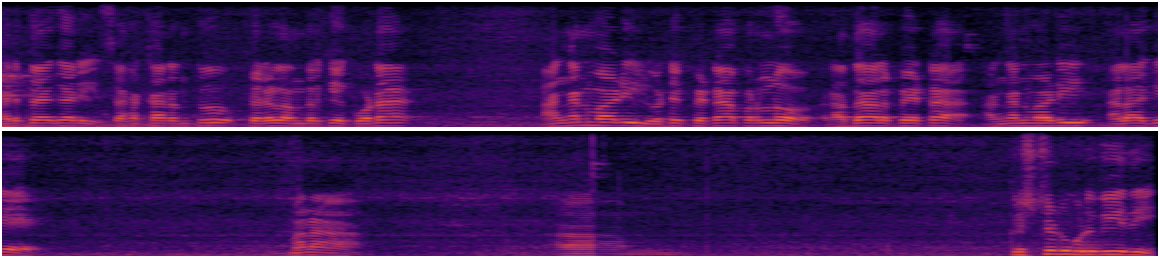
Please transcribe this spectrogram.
హరిత గారి సహకారంతో పిల్లలందరికీ కూడా అంగన్వాడీలు అంటే పిఠాపురంలో రథాలపేట అంగన్వాడీ అలాగే మన కృష్ణుడు గుడి వీధి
